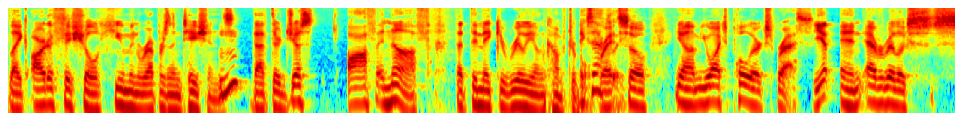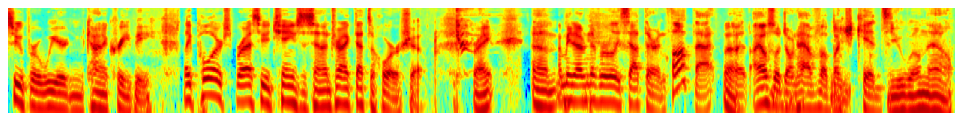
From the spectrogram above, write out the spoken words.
like artificial human representations Mm-hmm. that they're just off enough that they make you really uncomfortable, Exactly. right? So, yeah, um, you watch Polar Express. Yep. And everybody looks super weird and kind of creepy. Like Polar Express, if you change the soundtrack, that's a horror show, right? Um, I mean, I've never really sat there and thought that, but I also don't have a bunch of kids. you will now.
